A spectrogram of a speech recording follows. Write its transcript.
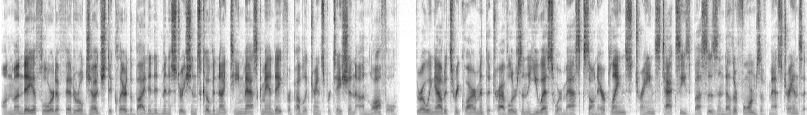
On Monday, a Florida federal judge declared the Biden administration's COVID 19 mask mandate for public transportation unlawful, throwing out its requirement that travelers in the U.S. wear masks on airplanes, trains, taxis, buses, and other forms of mass transit.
